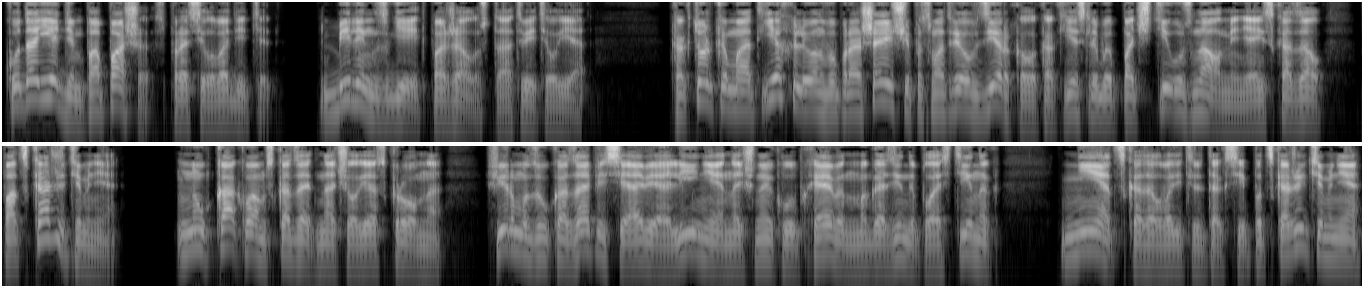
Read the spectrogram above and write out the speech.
«Куда едем, папаша?» – спросил водитель. «Биллингсгейт, пожалуйста», – ответил я. Как только мы отъехали, он вопрошающе посмотрел в зеркало, как если бы почти узнал меня, и сказал «Подскажете мне?» «Ну, как вам сказать?» – начал я скромно. «Фирма звукозаписи, авиалиния, ночной клуб Heaven, магазины пластинок». «Нет», – сказал водитель такси, – «подскажите мне...»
